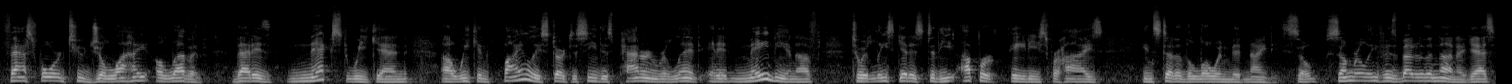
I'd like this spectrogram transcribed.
fast forward to July 11th, that is next weekend, uh, we can finally start to see this pattern relent, and it may be enough to at least get us to the upper 80s for highs instead of the low and mid 90s. So some relief is better than none, I guess.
